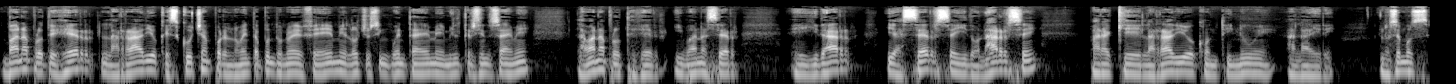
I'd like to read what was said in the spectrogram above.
van a proteger la radio que escuchan por el 90.9 FM, el 850M, 1300 AM, la van a proteger y van a hacer eh, y dar y hacerse y donarse para que la radio continúe al aire. Nos hemos,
